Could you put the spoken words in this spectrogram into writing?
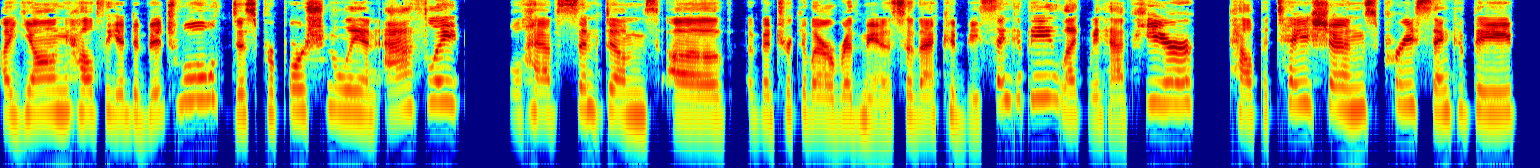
a young, healthy individual, disproportionately an athlete, will have symptoms of ventricular arrhythmia. So that could be syncope, like we have here, palpitations, pre-syncope,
